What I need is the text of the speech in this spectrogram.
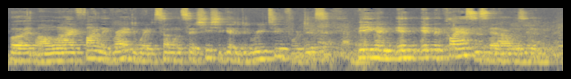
But um, when I finally graduated, someone said she should get a degree too for just being in, in, in the classes that I was in.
